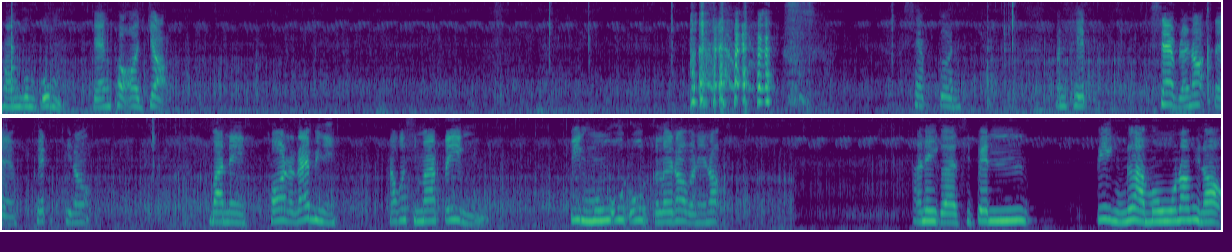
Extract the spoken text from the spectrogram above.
หอมกุ้มกุ้มแกงพออเจาะแซ่บเกิน มันเผ็ดแซ่บแล้วเนาะแต่เผ็ดพี่น้องบานนี้พอเราได้ปีนี้เราก็สิมาปิ้ง ปิ้งหมูอูดอูดๆกันเลยเนาะวันนี้เนาะ อันนี้ก็สิเป็นปิ้งเนื้อหมูเนาะพี่น้อง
